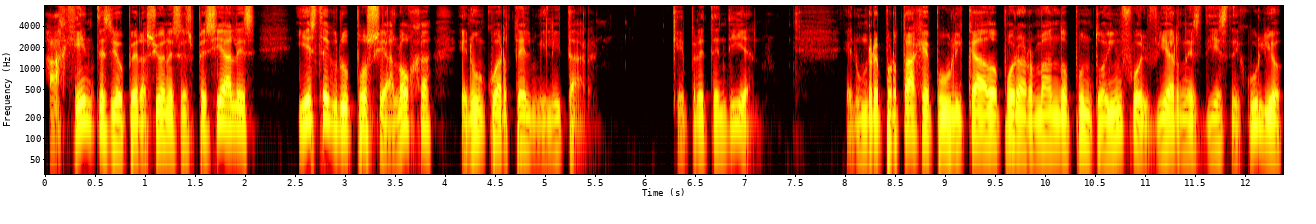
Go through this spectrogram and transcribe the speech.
agentes de operaciones especiales y este grupo se aloja en un cuartel militar. ¿Qué pretendían? En un reportaje publicado por Armando.info el viernes 10 de julio,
